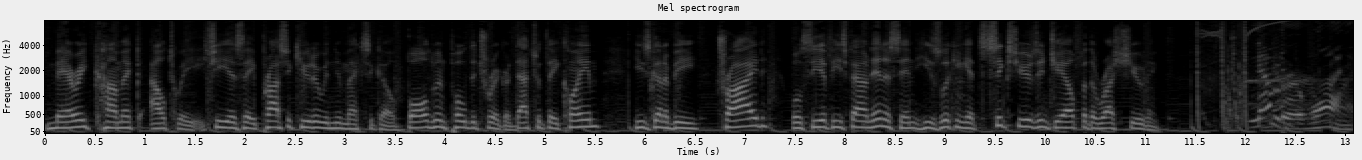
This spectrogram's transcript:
Mary Comic Altwi. She is a prosecutor in New Mexico. Baldwin pulled the trigger. That's what they claim. He's going to be tried. We'll see if he's found innocent. He's looking at six years in jail for the Rust shooting. Number one.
